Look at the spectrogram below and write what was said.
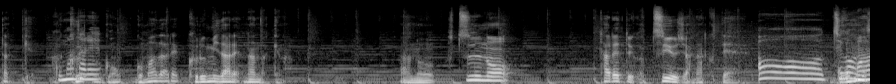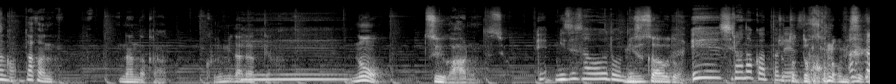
だっけ？ごまだれ。ごまだれ？くるみだれ？なんだっけな？あの普通のタレというかつゆじゃなくてああ違うんですごまかだかなんだかくるみだれだっけなのつゆがあるんですよ。え水沢うどんですか？水沢うどん。えー、知らなかったです。ちょっとどこのお店か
